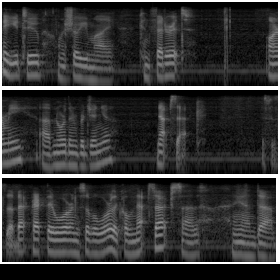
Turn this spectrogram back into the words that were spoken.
Hey YouTube, I want to show you my Confederate Army of Northern Virginia knapsack. This is the backpack they wore in the Civil War. They call them knapsacks. Uh, and um,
